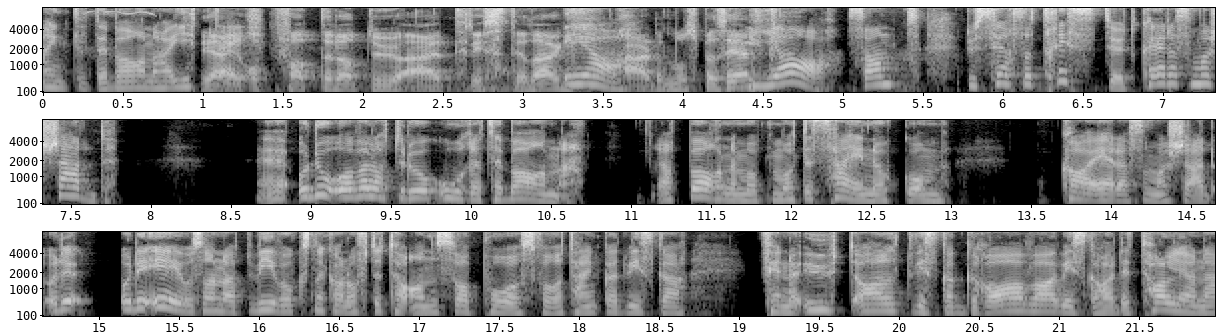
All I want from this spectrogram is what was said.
enkelte barn har gitt deg. Jeg oppfatter at du er trist i dag. Ja. Er det noe spesielt? Ja, sant? Du ser så trist ut. Hva er det som har skjedd? Og da overlater du òg ordet til barnet. At barnet må på en måte si noe om hva er det som har skjedd. Og det, og det er jo sånn at vi voksne kan ofte ta ansvar på oss for å tenke at vi skal finne ut alt, vi skal grave, vi skal ha detaljene,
